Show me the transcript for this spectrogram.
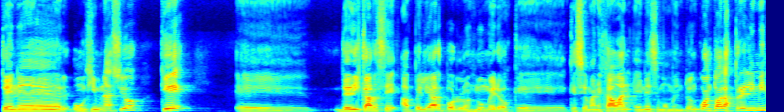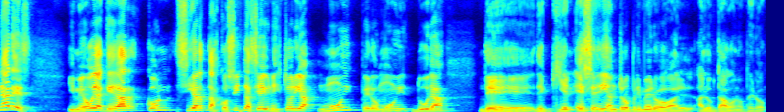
tener un gimnasio que eh, dedicarse a pelear por los números que, se manejaban en ese momento. En cuanto a las preliminares, y me voy a quedar con ciertas cositas, y hay una historia muy, pero muy dura de, quien ese día entró primero al, octágono, pero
